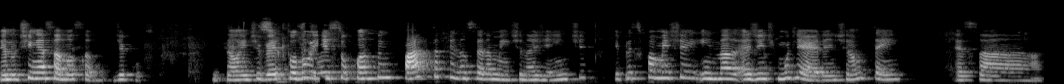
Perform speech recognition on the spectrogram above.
Eu não tinha essa noção de custo. Então, a gente vê Sim. tudo isso, quanto impacta financeiramente na gente, e principalmente na a gente mulher. A gente não tem essa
